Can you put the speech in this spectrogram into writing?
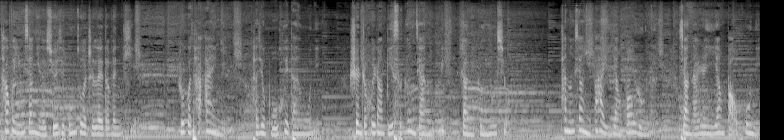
他会影响你的学习、工作之类的问题。如果他爱你，他就不会耽误你，甚至会让彼此更加努力，让你更优秀。他能像你爸一样包容你，像男人一样保护你，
